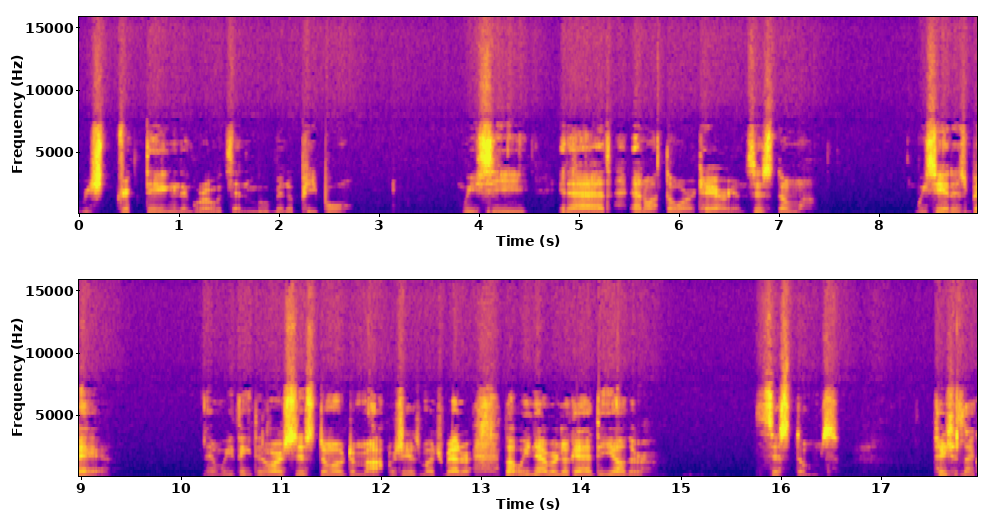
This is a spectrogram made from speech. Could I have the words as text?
restricting the growth and movement of people. We see it as an authoritarian system. We see it as bad and we think that our system of democracy is much better, but we never look at the other systems. Places like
